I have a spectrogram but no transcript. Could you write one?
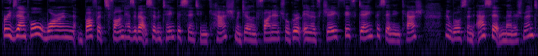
For example, Warren Buffett's fund has about 17% in cash, Magellan Financial Group MFG 15% in cash, and Wilson Asset Management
